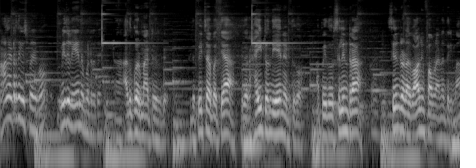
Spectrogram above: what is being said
நாலு லெட்டருக்கு யூஸ் பண்ணியிருக்கோம் மீதில் ஏன் பண்ணுறது அதுக்கு ஒரு மேட்ரு இருக்குது இந்த பீட்சா பார்த்தியா இதோட ஹைட் வந்து ஏன்னு எடுத்துக்கோ. அப்போ இது ஒரு சிலிண்டரா சிலிண்டரோட வால்யூம் ஃபார்முலா என்ன தெரியுமா?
